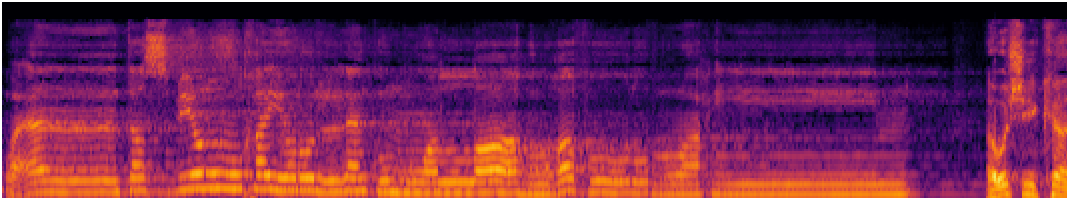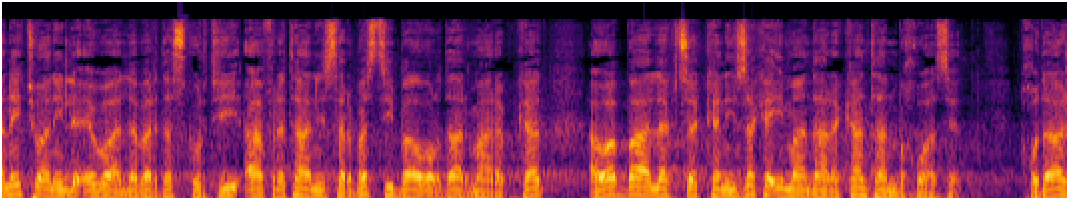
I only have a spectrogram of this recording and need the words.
وأن تصبروا خير لكم والله غفور رحيم ئەوەشی کە نەیتوانی لە ئێوە لەبەر دەستکورتی ئافرەتانی سربەستی باوەڕدار مارە بکات ئەوە با لە کچە کەنیزەکە ئیماندارەکانتان بخوازێت. خداش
